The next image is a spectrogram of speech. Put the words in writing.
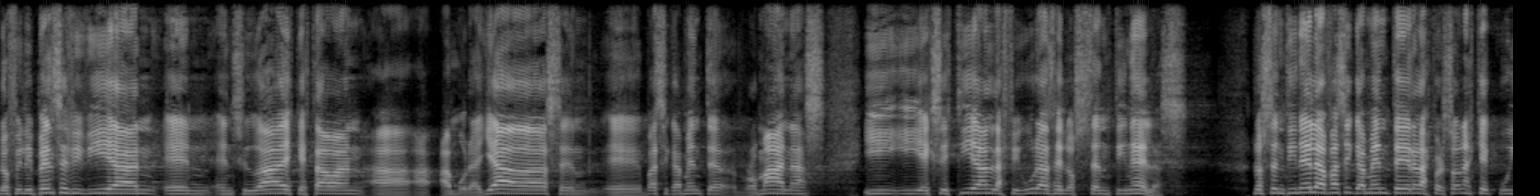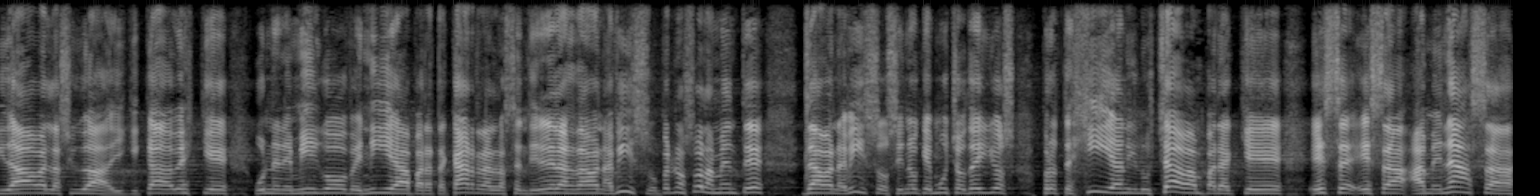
Los filipenses vivían en, ciudades que estaban amuralladas, eh, básicamente romanas, y, existían las figuras de los centinelas. Los centinelas básicamente eran las personas que cuidaban la ciudad y que cada vez que un enemigo venía para atacarla, los centinelas daban aviso. Pero no solamente daban aviso, sino que muchos de ellos protegían y luchaban para que esa amenaza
